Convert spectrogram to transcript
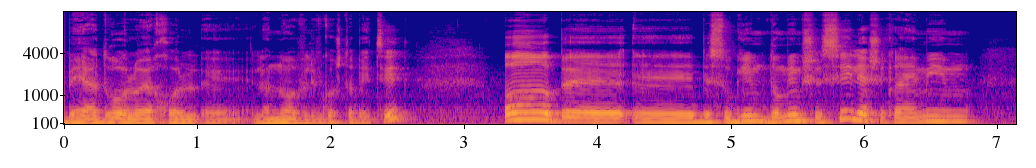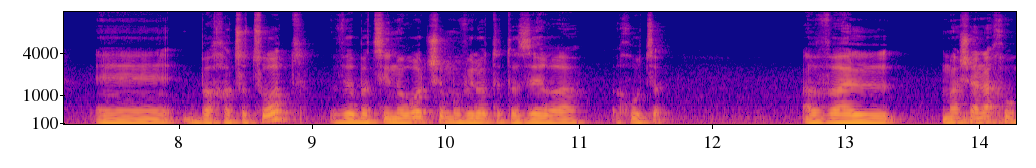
בהיעדרו לא יכול אה, לנוע ולפגוש את הביצית, או ב, אה, בסוגים דומים של סיליה שקיימים אה, בחצוצרות ובצינורות שמובילות את הזרע החוצה. אבל מה שאנחנו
